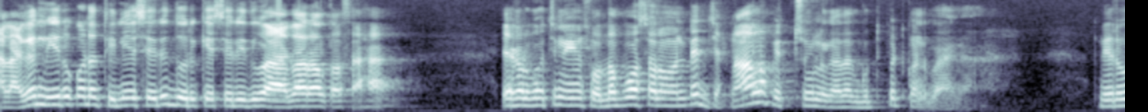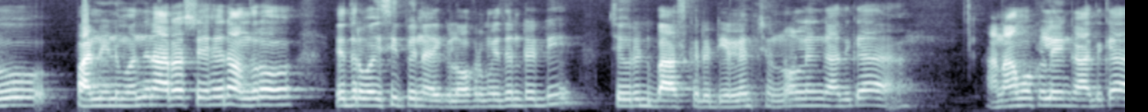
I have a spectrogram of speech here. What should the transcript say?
అలాగే మీరు కూడా తినేసారు దొరికేసారు ఇదిగో ఆధారాలతో సహా ఇక్కడికి వచ్చి మేము శుద్ధపోసలం అంటే జనాల పిచ్చోళ్ళు కదా అది గుర్తుపెట్టుకోండి బాగా. మీరు పన్నెండు మందిని అరెస్ట్ చేశారు అందులో ఇద్దరు వైసీపీ నాయకులు ఒకరు మిథున్ రెడ్డి చెవిరెడ్డి భాస్కర్ రెడ్డి. వీళ్ళని చిన్నోళ్ళేం కాదుగా అనామకులేం కాదుగా.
